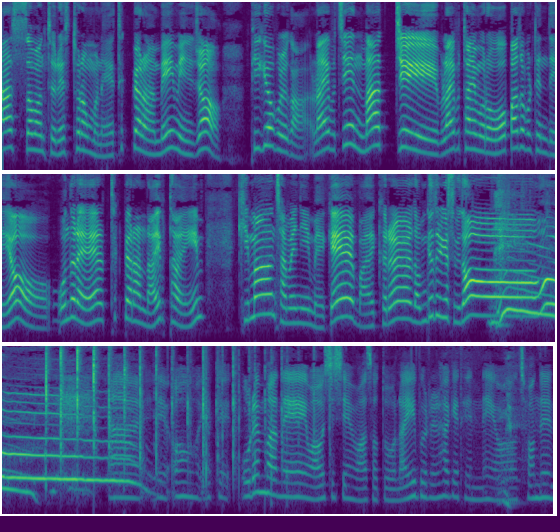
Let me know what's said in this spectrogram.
God Servant 레스토랑만의 특별한 메인 메뉴죠. 비교 불가 라이브 찐 맛집 라이브 타임으로 빠져볼 텐데요. 오늘의 특별한 라이브 타임 김하은 자매님에게 마이크를 넘겨드리겠습니다. 이렇게 오랜만에 WOW CCM 와서 또 라이브를 하게 됐네요. 저는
